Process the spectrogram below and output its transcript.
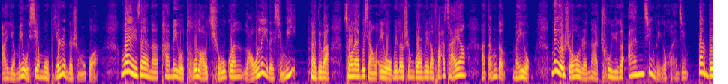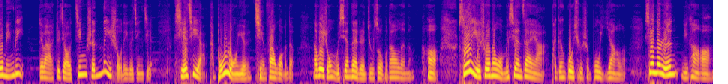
啊，也没有羡慕别人的生活；外在呢，他没有徒劳求官劳累的行意啊，对吧？从来不想了，哎呦，为了升官，为了发财呀，啊等等，没有。那个时候人呢，处于一个安静的一个环境，淡泊名利，对吧？这叫精神内守的一个境界。邪气呀，它不容易侵犯我们的。那为什么我们现在人就做不到了呢？哈，所以说呢，我们现在呀，它跟过去是不一样了。现在人，你看啊，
